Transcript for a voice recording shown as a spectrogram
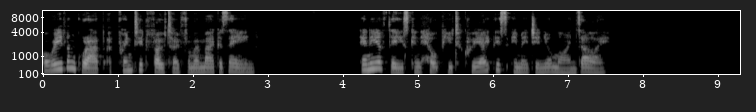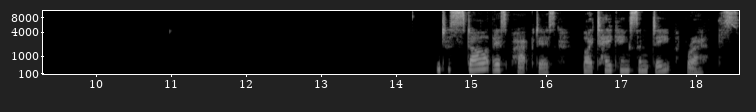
or even grab a printed photo from a magazine. Any of these can help you to create this image in your mind's eye. And to start this practice by taking some deep breaths.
